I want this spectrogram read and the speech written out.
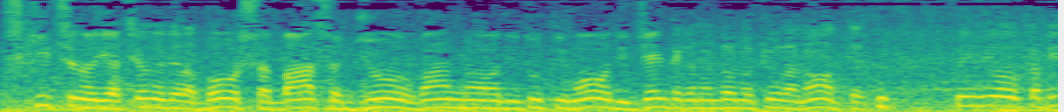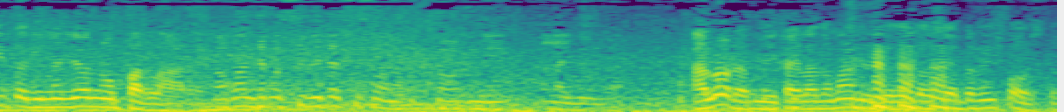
schizzano le azioni della borsa, bassa, giù, vanno di tutti i modi, gente che non dorme più la notte. Quindi ho capito di meglio non parlare. Ma quante possibilità ci sono che torni alla Juve? Allora mi fai la domanda e devo sempre risposto.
